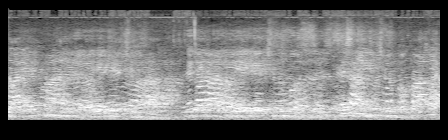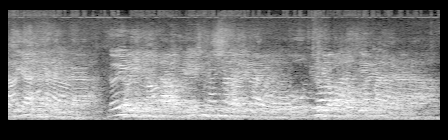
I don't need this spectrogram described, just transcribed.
나의 평안을 너희에게 주노라 내가 너희에게 주는 것은 세상이 주는 것과 같지 아니하리라 너희는 마음에 근심하지 말고 두려워하지 말라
